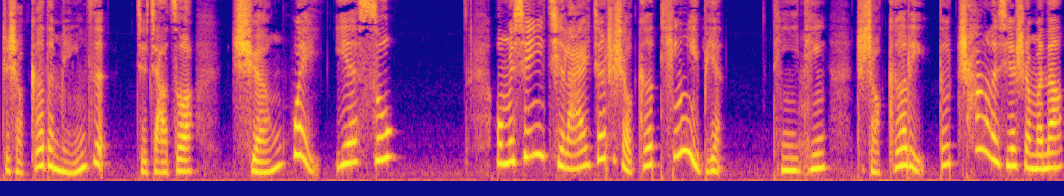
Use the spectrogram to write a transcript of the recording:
这首歌的名字就叫做《全为耶稣》。我们先一起来将这首歌听一遍，听一听这首歌里都唱了些什么呢？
